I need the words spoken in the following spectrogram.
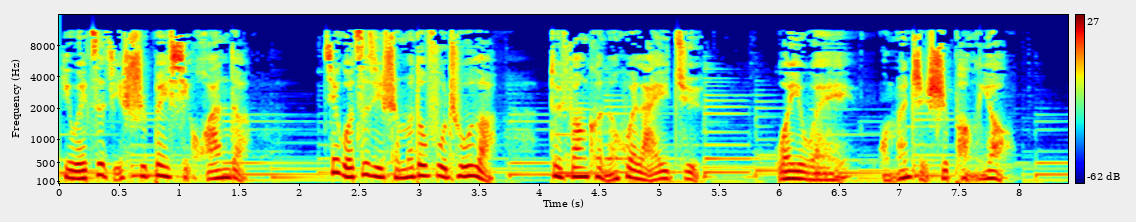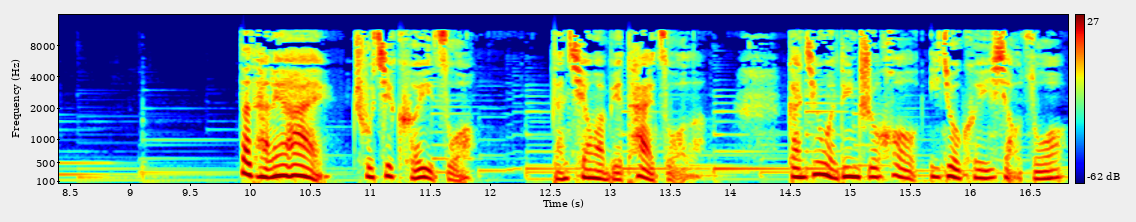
以为自己是被喜欢的，结果自己什么都付出了，对方可能会来一句。我以为我们只是朋友。在谈恋爱初期可以做，但千万别太作了。感情稳定之后，依旧可以小作，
